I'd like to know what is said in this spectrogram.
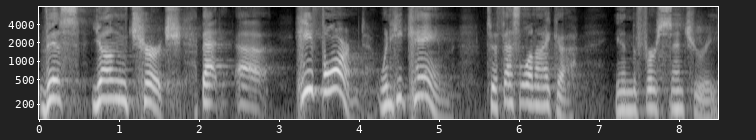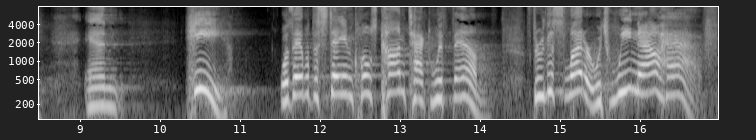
this young church that. Uh, he formed when he came to Thessalonica in the first century. And he was able to stay in close contact with them through this letter, which we now have,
